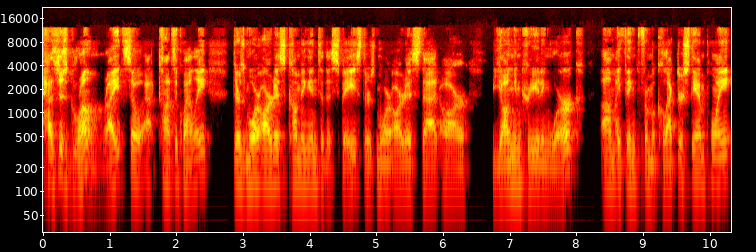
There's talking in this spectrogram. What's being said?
has just grown, right? So uh, consequently, there's more artists coming into the space. There's more artists that are young and creating work Um, I think from a collector standpoint,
